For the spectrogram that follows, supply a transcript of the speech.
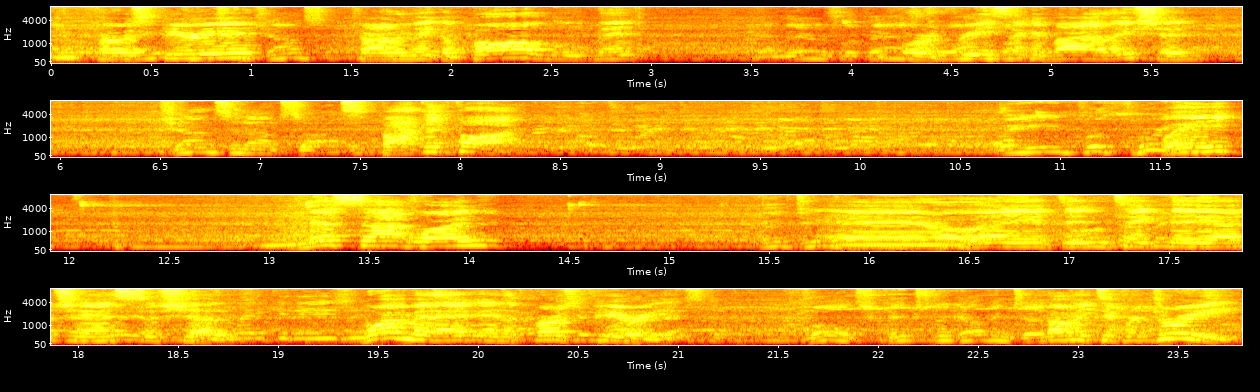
In first period. Trying to make a ball movement And there's the pass for a three-second violation. Johnson outside. Pocket five. Wade for three. Wade. Missed that one. And Olynyk didn't take the uh, chance to shoot. It. One minute in the first period. Fultz to Covington. Covington for three.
